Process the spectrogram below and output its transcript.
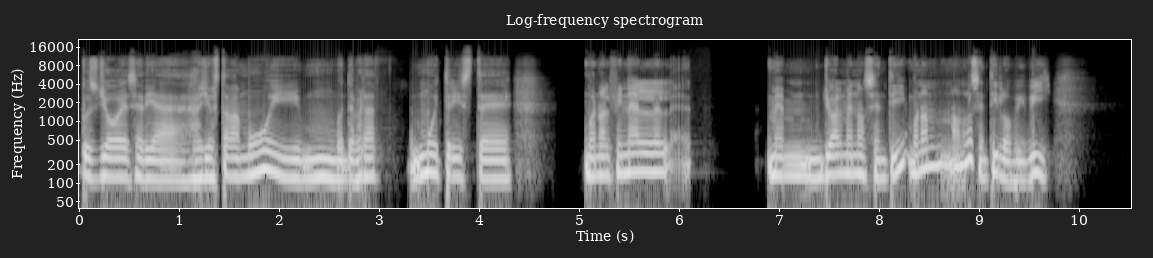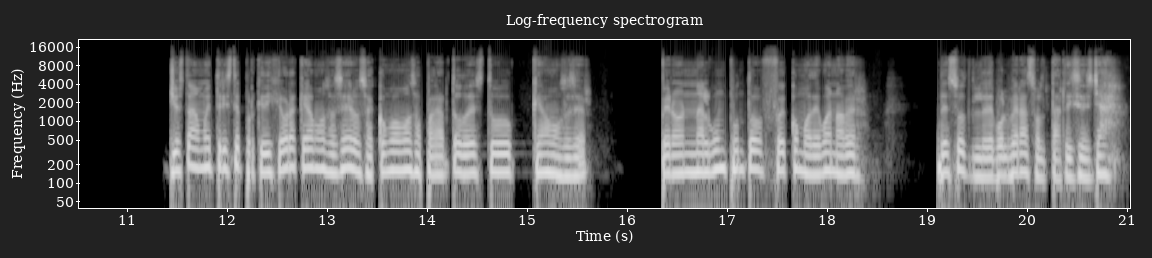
pues yo ese día, yo estaba muy, de verdad, muy triste. Bueno, al final, yo al menos sentí, bueno, no lo sentí, lo viví. Yo estaba muy triste porque dije, ahora qué vamos a hacer, o sea, ¿cómo vamos a pagar todo esto? ¿Qué vamos a hacer? Pero en algún punto fue como de, bueno, a ver, de eso de volver a soltar, dices, ya,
